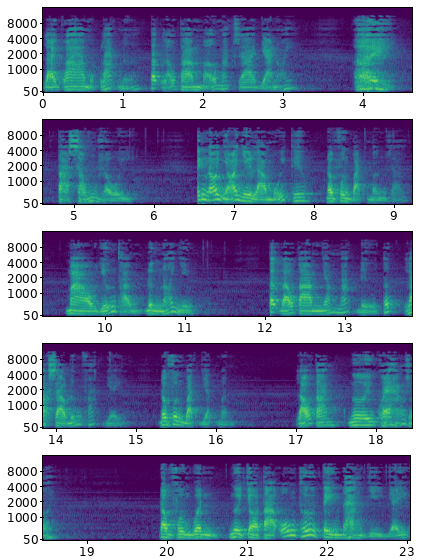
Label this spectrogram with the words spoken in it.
Lại qua một lát nữa, tất lão tam mở mắt ra và nói, Ê, ta sống rồi. Tiếng nói nhỏ như là mũi kêu, Đông Phương Bạch mừng rỡ. Màu dưỡng thần, đừng nói nhiều. Tất lão tam nhắm mắt điều tức, lát sau đứng phát dậy. Đông Phương Bạch giật mình. Lão Tam, người khỏe hẳn rồi. Đông Phương Huynh, người cho ta uống thứ tiền đan gì vậy?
